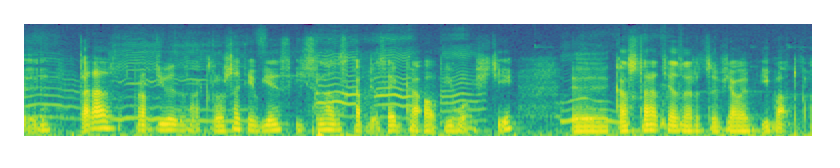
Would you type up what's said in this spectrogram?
Y, Teraz prawdziwym zagrożeniem jest islandzka piosenka o miłości. Y, Kastracja z rdzewiałem i madłem.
